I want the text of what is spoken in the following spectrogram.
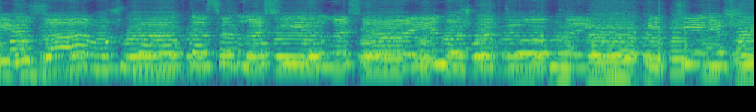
ее замуж брал, та согласилась, и ножка темной идти решилась.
